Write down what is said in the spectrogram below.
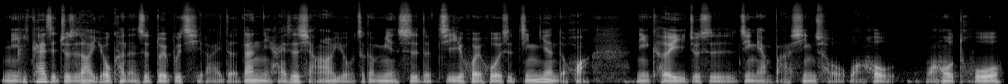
你一开始就知道有可能是对不起来的，但你还是想要有这个面试的机会或者是经验的话，你可以就是尽量把薪酬往后。往后拖，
